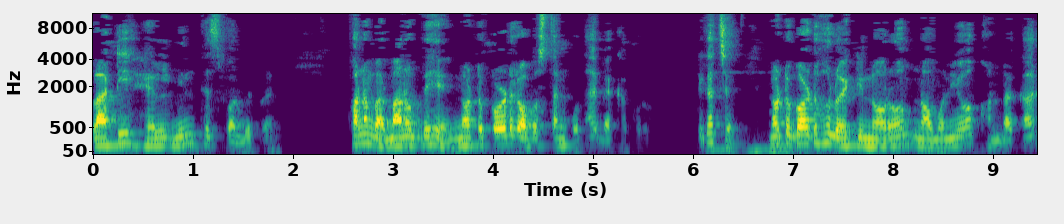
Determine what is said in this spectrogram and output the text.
প্লাটি হেলমিনথেস পর্বের প্রাণী। খ নম্বর মানব দেহে নটোকর্ডের অবস্থান কোথায় ব্যাখ্যা করো? ঠিক আছে? নটোকর্ড হলো একটি নরম, নমনীয়, খণ্ডাকার,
